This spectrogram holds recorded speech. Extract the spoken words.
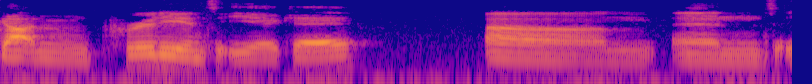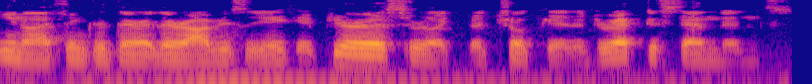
gotten pretty into iekei, um, and you know I think that they're they're obviously iekei purists or like the Chokkei, the direct descendants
